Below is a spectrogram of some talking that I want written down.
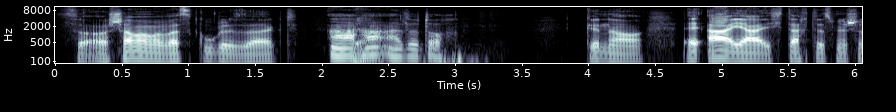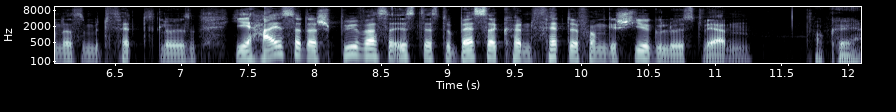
So, schauen wir mal, was Google sagt. Aha, Ja. also doch. Genau. Äh, ah ja, ich dachte es mir schon, dass sie mit Fett lösen. Je heißer das Spülwasser ist, desto besser können Fette vom Geschirr gelöst werden. Okay.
